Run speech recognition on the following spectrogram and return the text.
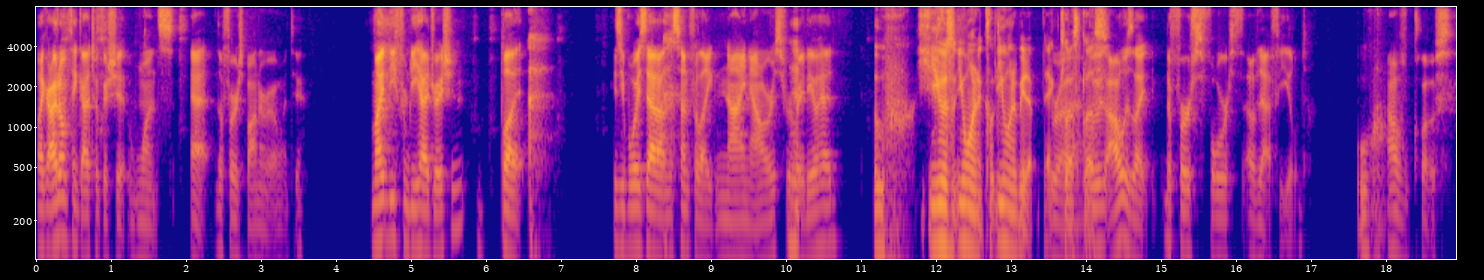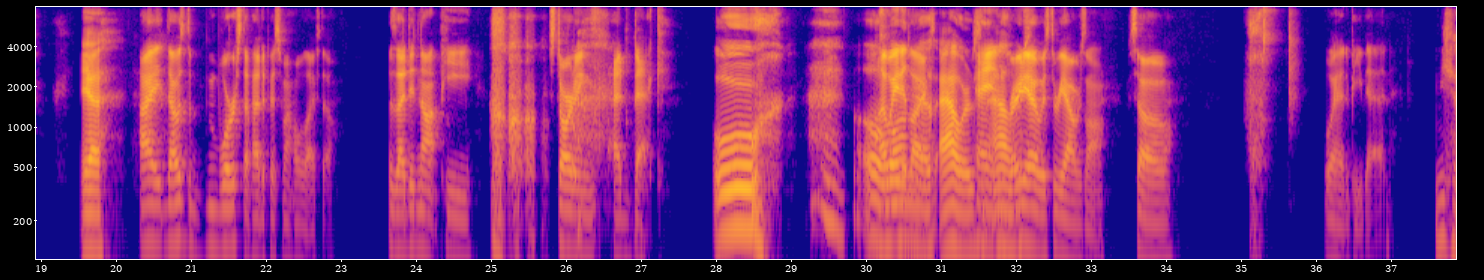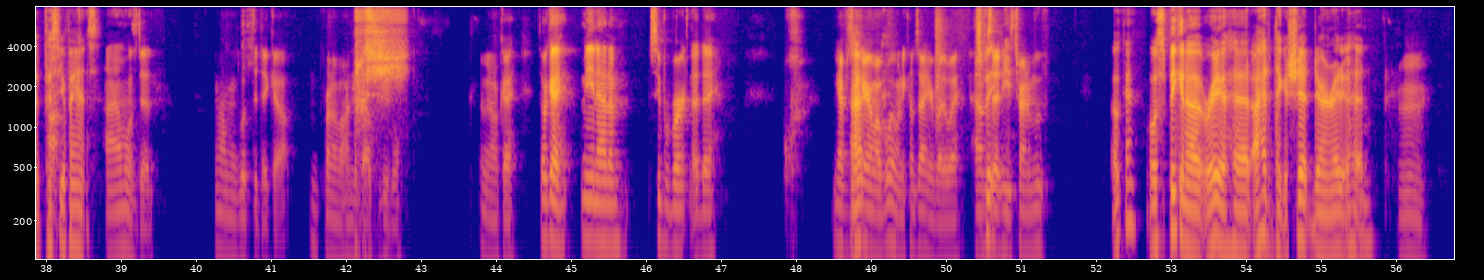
like I don't think I took a shit once at the first Bonnaroo I went to. Might be from dehydration, but because you boys sat out in the sun for like nine hours for. Radiohead. Ooh, you was you want to cl- you want to be that, that Bruh, close, close. was- I was like the first fourth of that field. Ooh. I was close. Yeah. I that was the worst I've had to piss my whole life though, because I did not pee starting at Beck. Ooh. Oh, I waited, like- ass hours and, And hours. radio was three hours long. So, boy, I had to pee bad. You should piss Uh, your pants. I almost did. I almost whipped the dick out in front of 100,000 people. I mean, okay. It's okay. Me and Adam, super burnt that day. You have to take care of my boy when he comes out here, by the way. Adam Spe- said he's trying to move. Okay. Well, speaking of Radiohead, I had to take a shit during Radiohead. Mm.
